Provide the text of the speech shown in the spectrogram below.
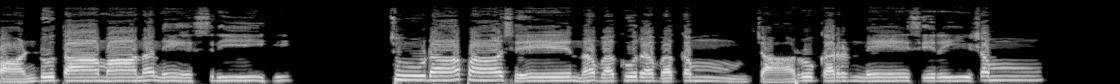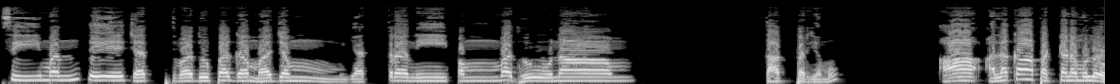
పాండుతామాననే శ్రీ చూడాపాశే నవకురవకం చారుకర్ణే శిరీషం. సీమంతే చ త్వదుపగమజం యత్ర నీపం వధూనాం. తాత్పర్యము ఆ అలకా పట్టణములో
